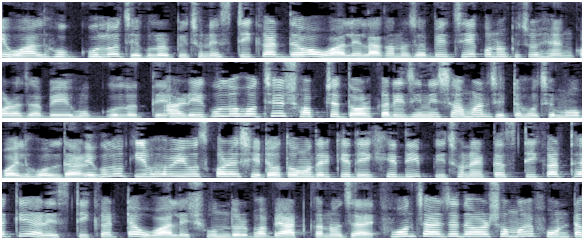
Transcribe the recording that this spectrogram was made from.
এই ওয়াল হুকগুলো, যেগুলোর পিছনে স্টিকার দেওয়া ওয়ালে লাগানো যাবে, যে কোনো কিছু হ্যাং করা যাবে এই হুক গুলোতে। আর এগুলো হচ্ছে সবচেয়ে দরকারি জিনিস আমার, যেটা হচ্ছে মোবাইল হোল্ডার এগুলো কীভাবে ইউজ করে সেটাও তোমাদেরকে দেখিয়ে দিই। পিছনে একটা স্টিকার থাকে, আর এই স্টিকারটা ওয়ালে সুন্দরভাবে আটকানো যায়। ফোন চার্জে দেওয়ার সময় ফোনটা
